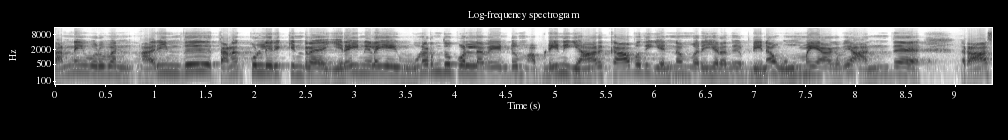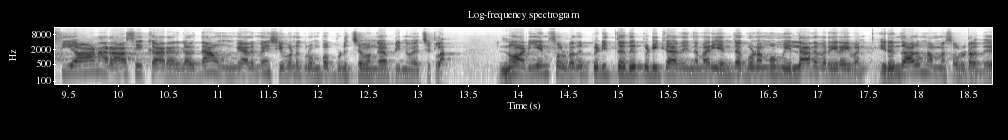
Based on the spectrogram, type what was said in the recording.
தன்னை ஒருவன் அறிந்து தனக்குள் இருக்கின்ற இறைநிலையை உணர்ந்து கொள்ள வேண்டும் அப்படின்னு யாருக்காவது எண்ணம் வருகிறது அப்படின்னா உண்மையாகவே அந்த ராசியான ராசிக்காரர்கள் தான் உண்மையாலுமே சிவனுக்கு ரொம்ப பிடிச்சவங்க அப்படின்னு வச்சுக்கலாம். இன்னும் அடியேன்னு சொல்றது பிடித்தது பிடிக்காது இந்த மாதிரி எந்த குணமும் இல்லாதவர் இறைவன். இருந்தாலும் நம்ம சொல்றது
